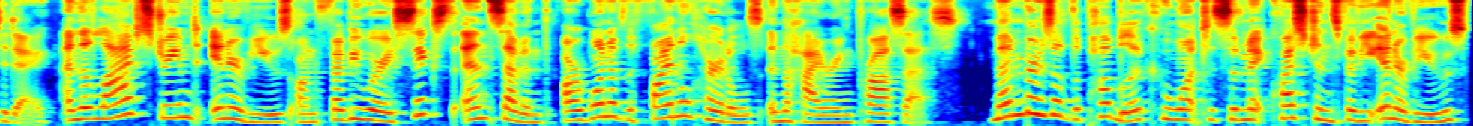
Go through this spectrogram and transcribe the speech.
today. And the live streamed interviews on February 6th and 7th are one of the final hurdles in the hiring process. Members of the public who want to submit questions for the interviews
